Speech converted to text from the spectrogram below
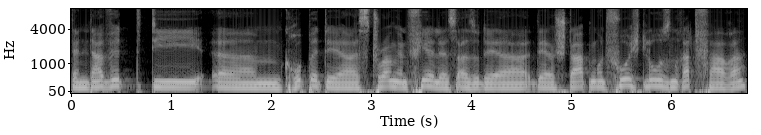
Denn da wird die ähm, Gruppe der Strong and Fearless, also der, der starken und furchtlosen Radfahrer,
